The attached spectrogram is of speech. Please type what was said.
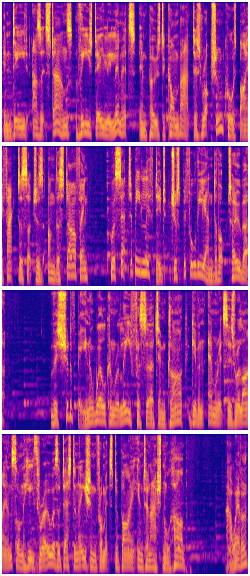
Indeed, as it stands, these daily limits, imposed to combat disruption caused by factors such as understaffing, were set to be lifted just before the end of October. This should have been a welcome relief for Sir Tim Clark, given Emirates' reliance on Heathrow as a destination from its Dubai international hub, However,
